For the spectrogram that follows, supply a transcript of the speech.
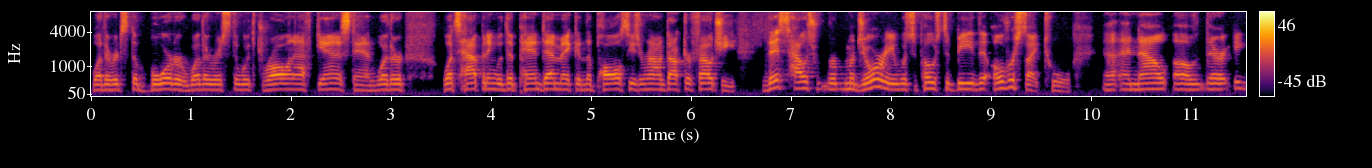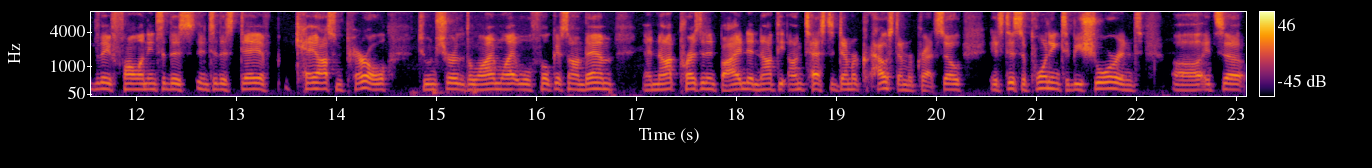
whether it's the border, whether it's the withdrawal in Afghanistan, whether what's happening with the pandemic and the policies around Dr. Fauci. This House majority was supposed to be the oversight tool, uh, and now uh, they're they've fallen into this into this day of chaos and peril to ensure that the limelight will focus on them and not President Biden and not the untested House Democrats. So it's disappointing to be sure, and uh, it's a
